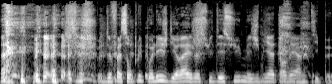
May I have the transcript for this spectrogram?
de façon plus polie, je dirais, je suis déçu, mais je m'y attendais un petit peu.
